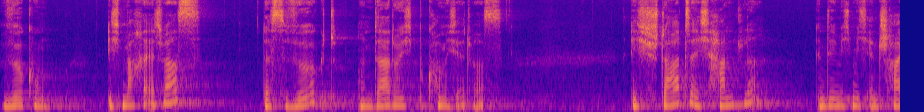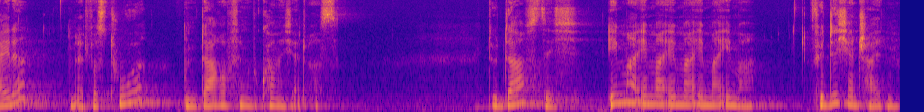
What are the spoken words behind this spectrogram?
Wirkung. Ich mache etwas, das wirkt und dadurch bekomme ich etwas. Ich starte, ich handle, indem ich mich entscheide und etwas tue und daraufhin bekomme ich etwas. Du darfst dich immer, immer, immer, immer, immer für dich entscheiden.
